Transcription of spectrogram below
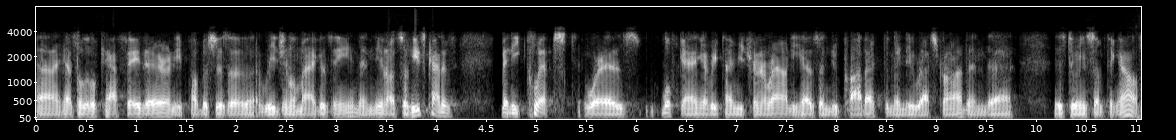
Uh, he has a little cafe there, and he publishes a, a regional magazine, and you know, so he's kind of been eclipsed. Whereas Wolfgang, every time you turn around, he has a new product and a new restaurant, and uh, is doing something else.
